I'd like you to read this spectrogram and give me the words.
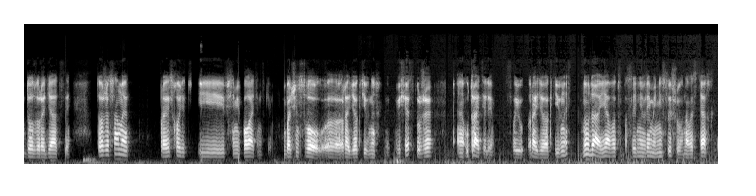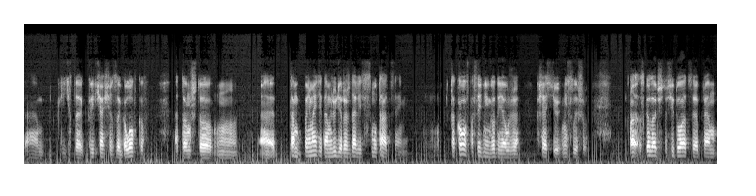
дозу радиации. То же самое происходит и в Семипалатинске большинство э, радиоактивных веществ уже э, утратили свою радиоактивность. Ну да, я вот в последнее время не слышу в новостях э, каких-то кричащих заголовков о том, что там, понимаете, там люди рождались с мутациями. Такого в последние годы я уже, к счастью, не слышу. А сказать, что ситуация прям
